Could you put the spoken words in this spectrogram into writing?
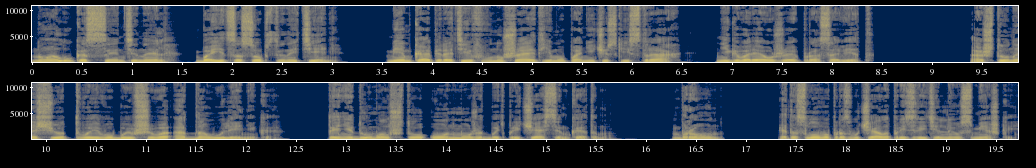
Ну а Лукас Сентинель боится собственной тени. Мем-кооператив внушает ему панический страх, не говоря уже про совет. А что насчет твоего бывшего одноулейника? Ты не думал, что он может быть причастен к этому? Брон? Это слово прозвучало презрительной усмешкой.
